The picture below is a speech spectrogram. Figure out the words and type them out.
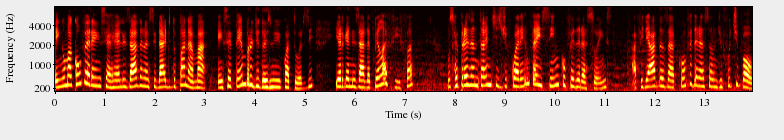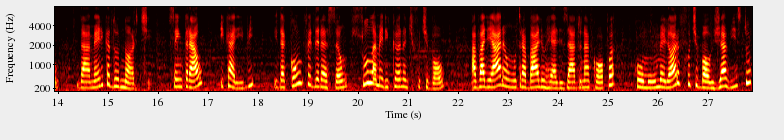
Em uma conferência realizada na cidade do Panamá em setembro de 2014 e organizada pela FIFA, os representantes de 45 federações afiliadas à Confederação de Futebol da América do Norte, Central e Caribe e da Confederação Sul-Americana de Futebol, avaliaram o trabalho realizado na Copa como o melhor futebol já visto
